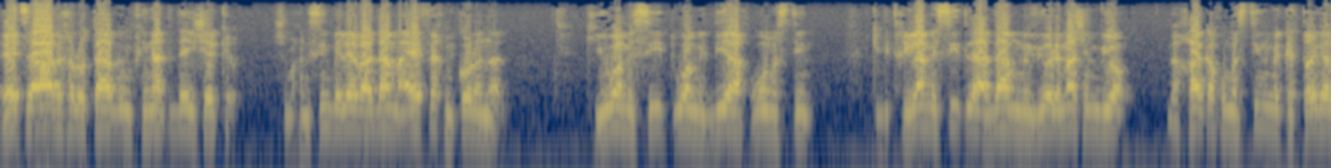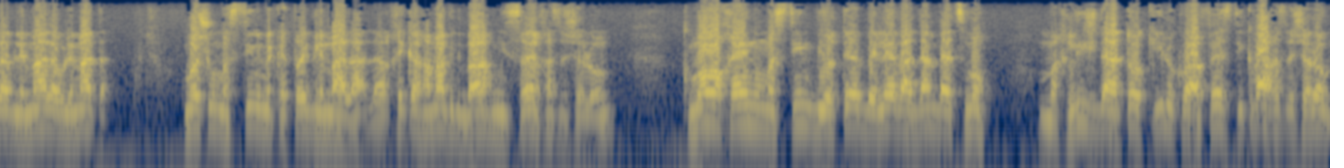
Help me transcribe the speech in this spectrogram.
עץ הרע וחלותיו הם מבחינת ידי שקר, שמכניסים בלב האדם ההפך מכל הנ"ל. כי הוא המסית, הוא המדיח, הוא המסטין. כי בתחילה מסית לאדם ומביאו למה שמביאו, ואחר כך הוא מסטין ומקטרג עליו למעלה ולמטה. כמו שהוא מסטין ומקטרג למעלה, להרחיק הרחמיו יתברך מישראל חס ושלום, כמו כן הוא מסטין ביותר בלב האדם בעצמו, ומחליש דעתו כאילו כבר אפס תקווה חס ושלום.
